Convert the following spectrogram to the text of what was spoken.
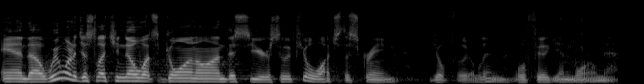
And uh, we want to just let you know what's going on this year. So if you'll watch the screen, you'll fill in, we'll fill you in more on that.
